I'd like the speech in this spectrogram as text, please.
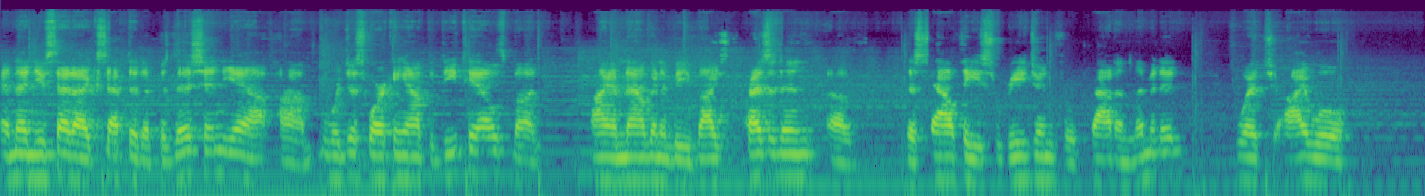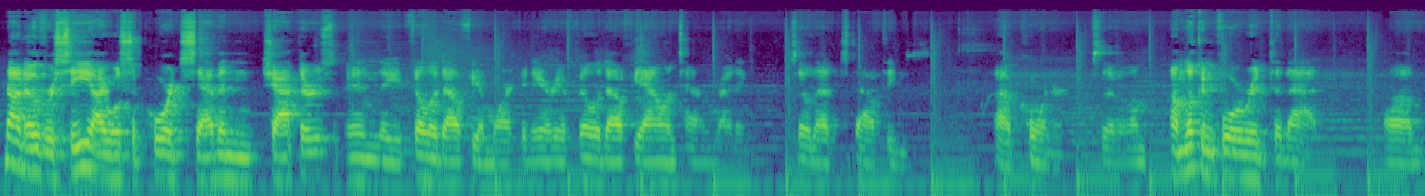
and then you said I accepted a position. Yeah, um, we're just working out the details, but I am now going to be vice president of the Southeast region for Trout Unlimited, which I will not oversee. I will support seven chapters in the Philadelphia market area, Philadelphia, Allentown, Reading. So that southeast uh, corner. So I'm I'm looking forward to that. Um,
